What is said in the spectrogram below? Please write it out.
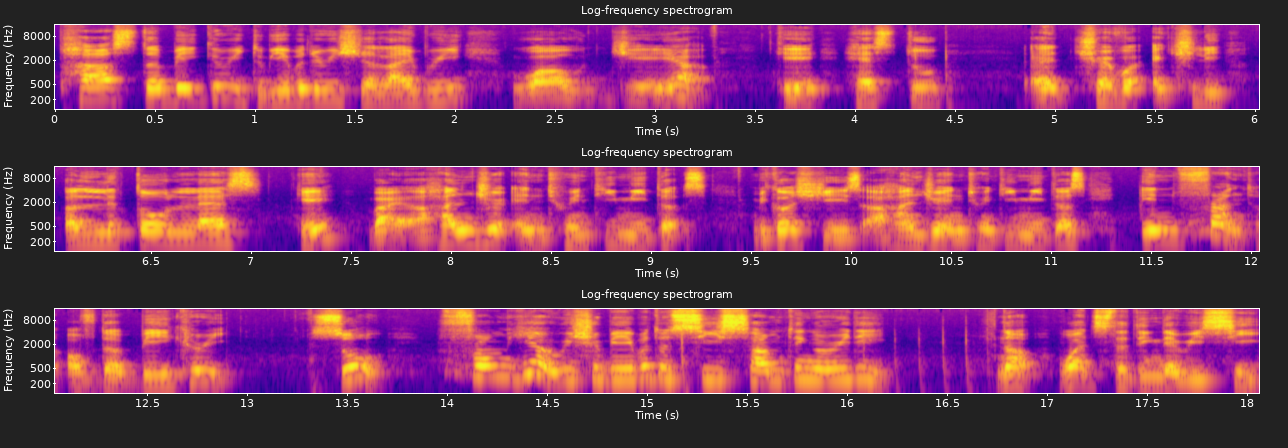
past the bakery to be able to reach the library, while JR okay, has to uh, travel actually a little less okay, by 120 meters because she is 120 meters in front of the bakery. So from here, we should be able to see something already. Now, what's the thing that we see?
